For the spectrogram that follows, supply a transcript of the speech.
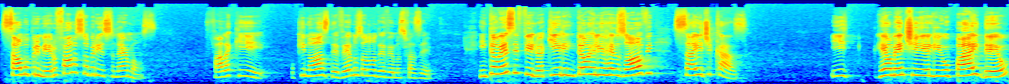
Salmo 1 fala sobre isso, né, irmãos? Fala que o que nós devemos ou não devemos fazer. Então esse filho aqui, ele então ele resolve sair de casa. E realmente ele, o pai deu,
